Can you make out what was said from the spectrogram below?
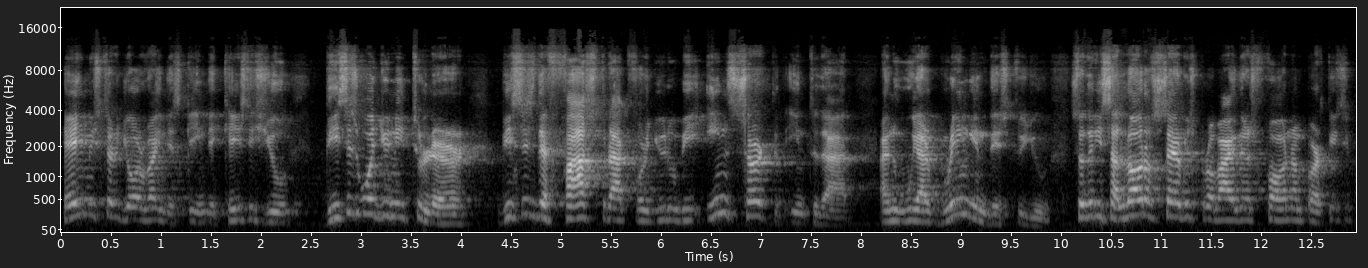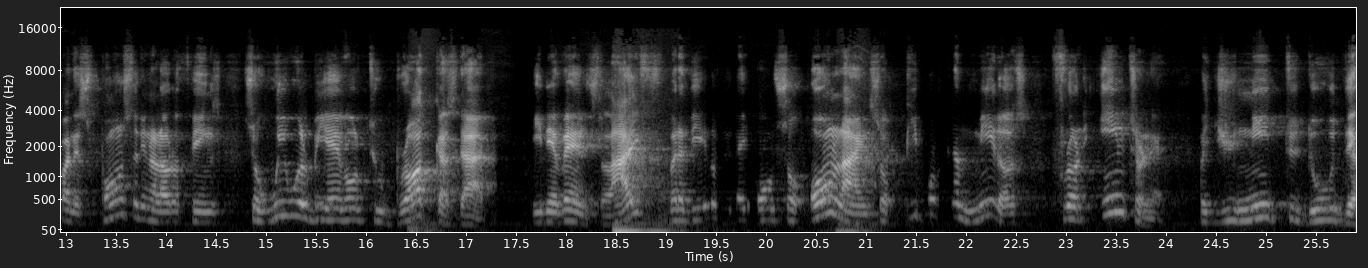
Hey, Mr. Yorba, in, this, in the case is you, this is what you need to learn. This is the fast track for you to be inserted into that. And we are bringing this to you. So there is a lot of service providers, fund and participants sponsoring a lot of things. So we will be able to broadcast that in events live, but at the end of the day, also online, so people can meet us from internet. But you need to do the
